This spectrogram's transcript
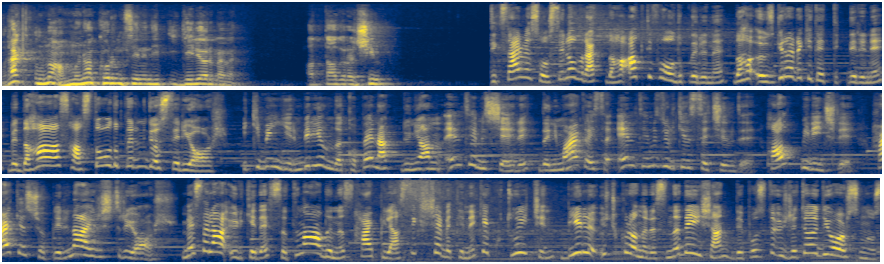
Bırak onu amına korum senin deyip geliyorum hemen. Hatta dur açayım. Fiziksel ve sosyal olarak daha aktif olduklarını, daha özgür hareket ettiklerini ve daha az hasta olduklarını gösteriyor. 2021 yılında Kopenhag dünyanın en temiz şehri, Danimarka ise en temiz ülkesi seçildi. Halk bilinçli, herkes çöplerini ayrıştırıyor. Mesela ülkede satın aldığınız her plastik şişe ve teneke kutu için 1 ile 3 kron arasında değişen depozito ücreti ödüyorsunuz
